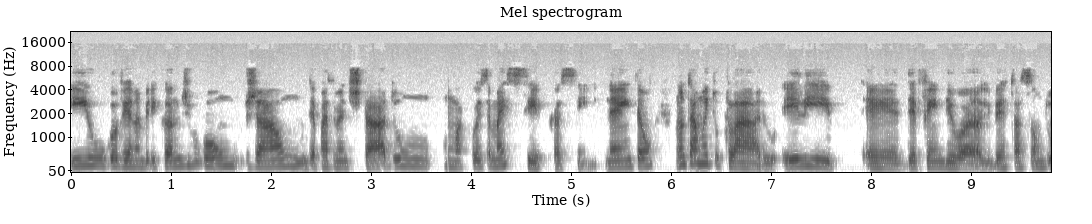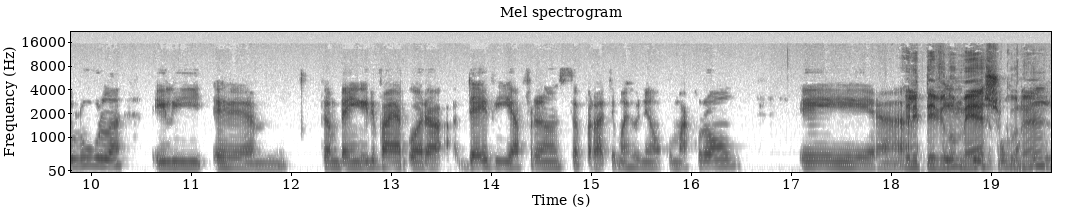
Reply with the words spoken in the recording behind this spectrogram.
e o governo americano divulgou um, já um Departamento de Estado um, uma coisa mais seca, assim, né? Então não está muito claro. Ele é, defendeu a libertação do Lula, ele é, também ele vai agora deve ir à França para ter uma reunião com Macron é, ele teve ele no México, né?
